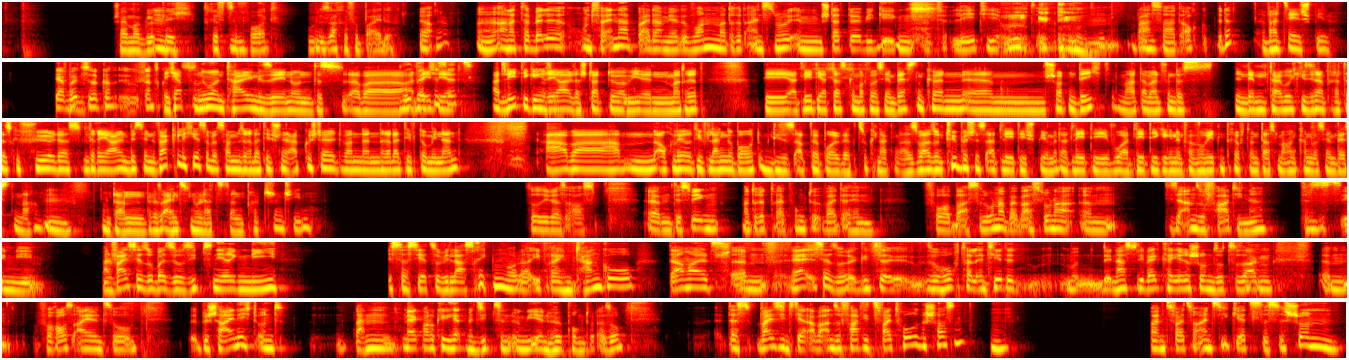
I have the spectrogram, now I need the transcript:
Scheinbar glücklich, trifft sofort. Gute Sache für beide. Ja. Äh, an der Tabelle unverändert. Beide haben ja gewonnen. Madrid 1-0 im Stadtderby gegen Atleti und ähm, Barca hat auch. Bitte? War zähes Spiel. Ja, willst du ganz, ganz kurz? Ich habe es nur in Teilen gesehen und das, aber Wo, Atleti, jetzt? Atleti gegen Real, das Stadtderby in Madrid. Die Atleti hat das gemacht, was sie am besten können, ähm, schottendicht. Man hat am Anfang das, in dem Teil, wo ich gesehen habe, hat das Gefühl, dass Real ein bisschen wackelig ist, aber das haben sie relativ schnell abgestellt, waren dann relativ dominant, aber haben auch relativ lang gebaut, um dieses Abwehrbollwerk zu knacken. Also es war so ein typisches Atleti-Spiel mit Atleti, wo Atleti gegen den Favoriten trifft und das machen kann, was sie am besten machen. Mhm. Und dann das 1-0 hat es dann praktisch entschieden. So sieht das aus. Ähm, deswegen Madrid drei Punkte weiterhin vor Barcelona. Bei Barcelona, ähm, diese Ansu Fati, ne? Das ist irgendwie, man weiß ja so bei so 17-Jährigen nie, ist das jetzt so wie Lars Ricken oder Ibrahim Tanko damals? Ähm, ja, ist ja so, da gibt's ja so hochtalentierte, den hast du die Weltkarriere schon sozusagen ähm, vorauseilend so bescheinigt und dann merkt man, okay, die hat mit 17 irgendwie ihren Höhepunkt oder so das weiß ich nicht, der hat aber Ansu Fati zwei Tore geschossen. Mhm. Beim 2 zu 1 Sieg jetzt, das ist schon.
